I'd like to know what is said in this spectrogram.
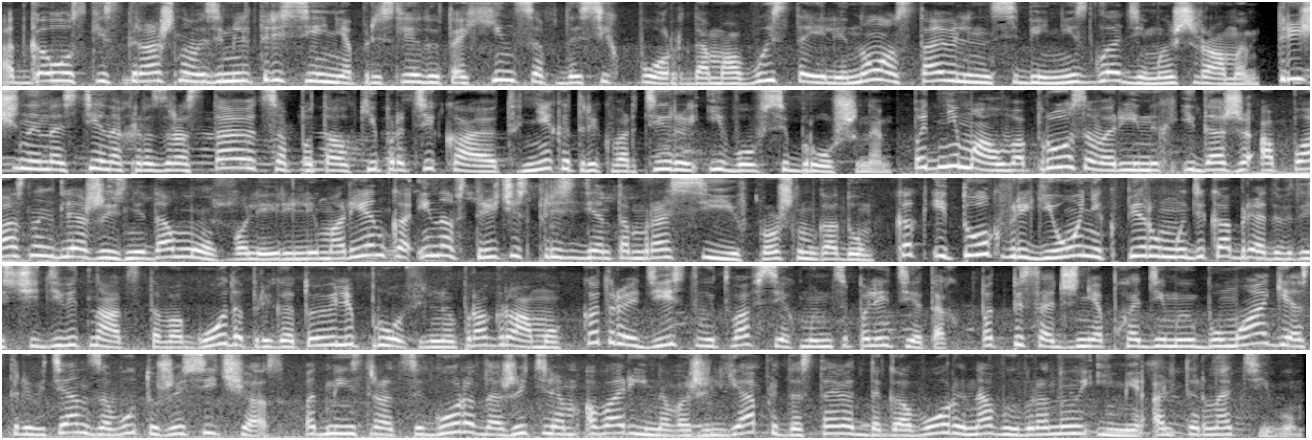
Отголоски страшного землетрясения преследуют ахинцев до сих пор. Дома выстояли, но оставили на себе неизгладимые шрамы. Трещины на стенах разрастаются, потолки протекают. Некоторые квартиры и вовсе брошены. Поднимал вопрос аварийных и даже опасных для жизни домов Валерий Лимаренко и на встрече с президентом России в прошлом году. Как итог, в регионе к 1 декабря 2019 года приготовили профильную программу, которая действует во всех муниципалитетах. Подписать же необходимые бумаги островитян зовут уже сейчас. В администрации города жителям аварийного жилья предоставят договоры на выбранную ими альтернативу.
